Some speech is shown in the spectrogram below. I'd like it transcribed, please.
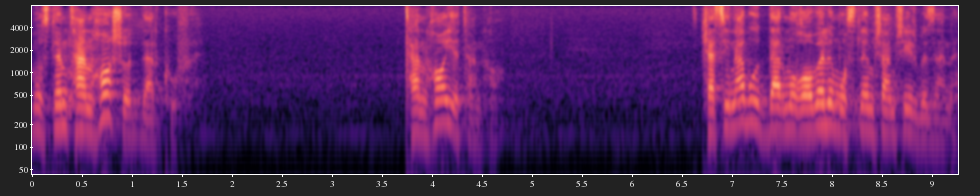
مسلم تنها شد در کوفه. تنهای تنها. کسی نبود در مقابل مسلم شمشیر بزنه.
